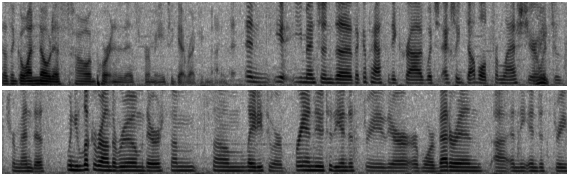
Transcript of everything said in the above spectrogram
doesn't go unnoticed how important it is for me to get recognized. And you, you mentioned the, the capacity crowd, which actually doubled from last year, right. which is tremendous. When you look around the room, there are some some ladies who are brand new to the industry. There are more veterans uh, in the industry.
